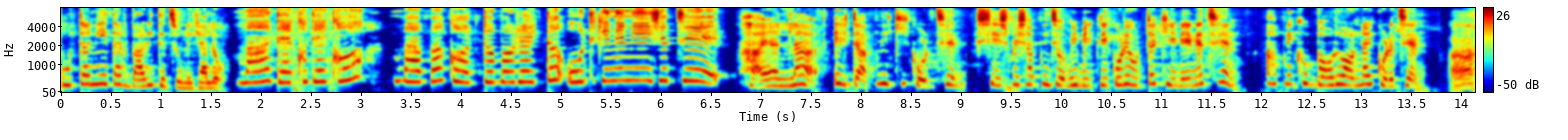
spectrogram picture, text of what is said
উটটা নিয়ে তার বাড়িতে চলে গেল। মা দেখো দেখো। বাবা কত বড় একটা উট কিনে নিয়ে এসেছে। হায় আল্লাহ এটা আপনি কি করছেন? শেষমেশ আপনি জমি বিক্রি করে উটটা কিনে এনেছেন? আপনি খুব বড় অন্যায় করেছেন। আহ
